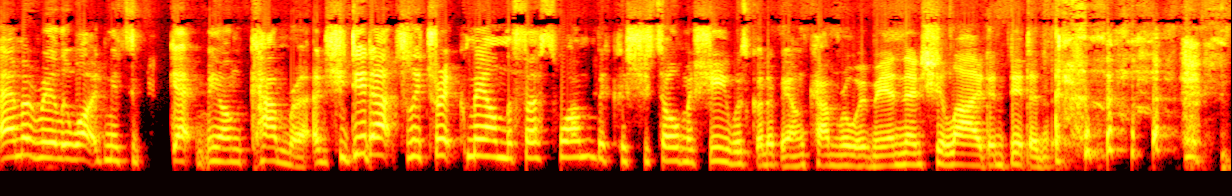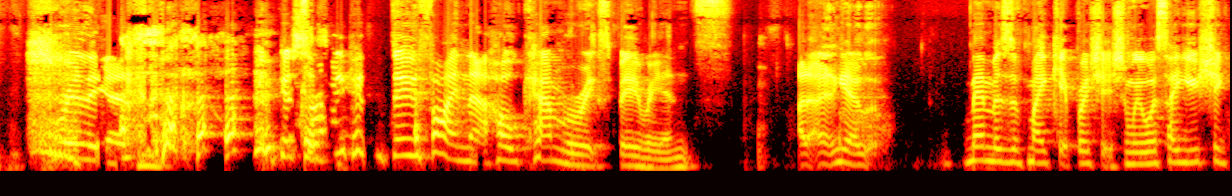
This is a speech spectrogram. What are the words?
Emma really wanted me to get me on camera, and she did actually trick me on the first one because she told me she was going to be on camera with me, and then she lied and didn't. Brilliant. Because so many people do find that whole camera experience. You know, members of Make It British, and we always say you should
